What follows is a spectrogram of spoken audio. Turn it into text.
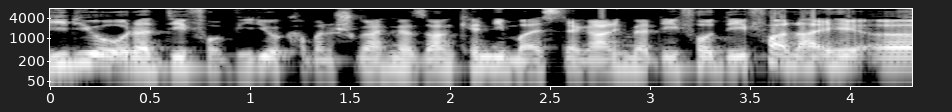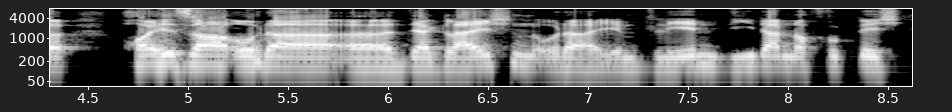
Video oder DVD, Video kann man schon gar nicht mehr sagen, kennen die meisten ja gar nicht mehr, DVD-Verleihhäuser äh, oder äh, dergleichen oder eben Läden, die dann noch wirklich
